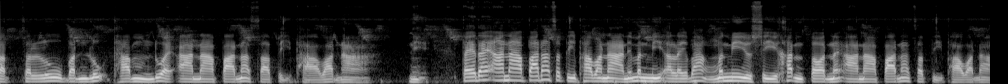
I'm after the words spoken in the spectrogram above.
ตัดสรู้บรรลุธรรมด้วยอาณาปานะสติภาวนา นี่ แต่ในอาณาปานาสติภาวนานี่มันมีอะไรบ้าง มันมีอยู่สี่ขั้นตอนในอาณาปานาสติภาวนา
